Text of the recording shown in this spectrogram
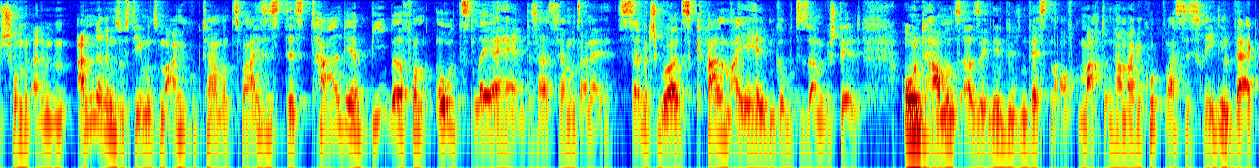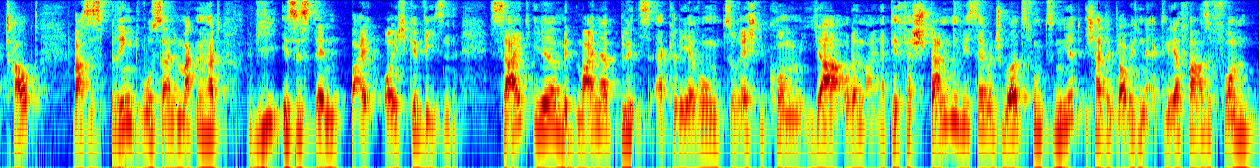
schon mit einem anderen System uns mal angeguckt haben. Und zwar ist es das Tal der Biber von Old Slayerhand. Das heißt, wir haben uns eine Savage Worlds Karl May Heldengruppe zusammengestellt und haben uns also in den wilden Westen aufgemacht und haben mal geguckt, was das Regelwerk taugt, was es bringt, wo es seine Macken hat. Wie ist es denn bei euch gewesen? Seid ihr mit meiner Blitzerklärung zurechtgekommen, ja oder nein? Habt ihr verstanden, wie Savage Worlds funktioniert? Ich hatte, glaube ich, eine Erklärphase von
